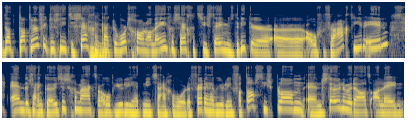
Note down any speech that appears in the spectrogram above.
Dat, dat durf ik dus niet te zeggen. Mm-hmm. Kijk, er wordt gewoon alleen gezegd: het systeem is drie keer uh, overvraagd hierin. En er zijn keuzes gemaakt waarop jullie het niet zijn geworden. Verder hebben jullie een fantastisch plan en steunen we dat, alleen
